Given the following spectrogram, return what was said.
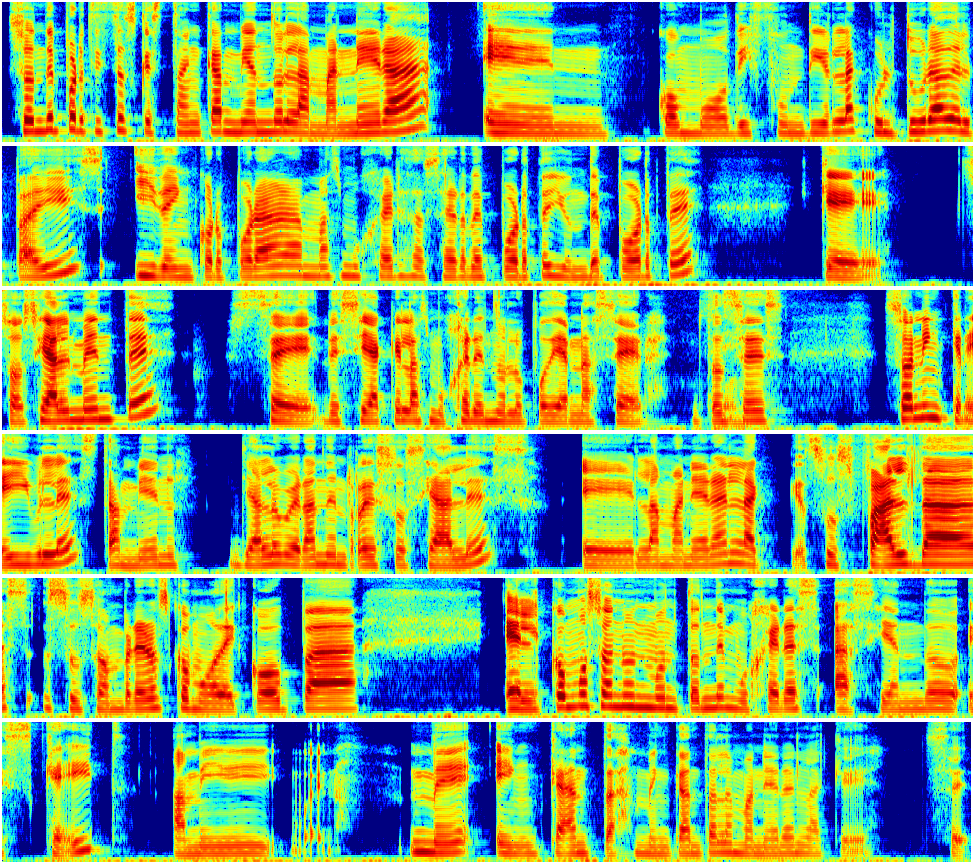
son deportistas que están cambiando la manera en cómo difundir la cultura del país y de incorporar a más mujeres a hacer deporte y un deporte que socialmente se decía que las mujeres no lo podían hacer. Entonces, son increíbles, también ya lo verán en redes sociales, eh, la manera en la que sus faldas, sus sombreros como de copa, el cómo son un montón de mujeres haciendo skate, a mí, bueno, me encanta, me encanta la manera en la que se,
